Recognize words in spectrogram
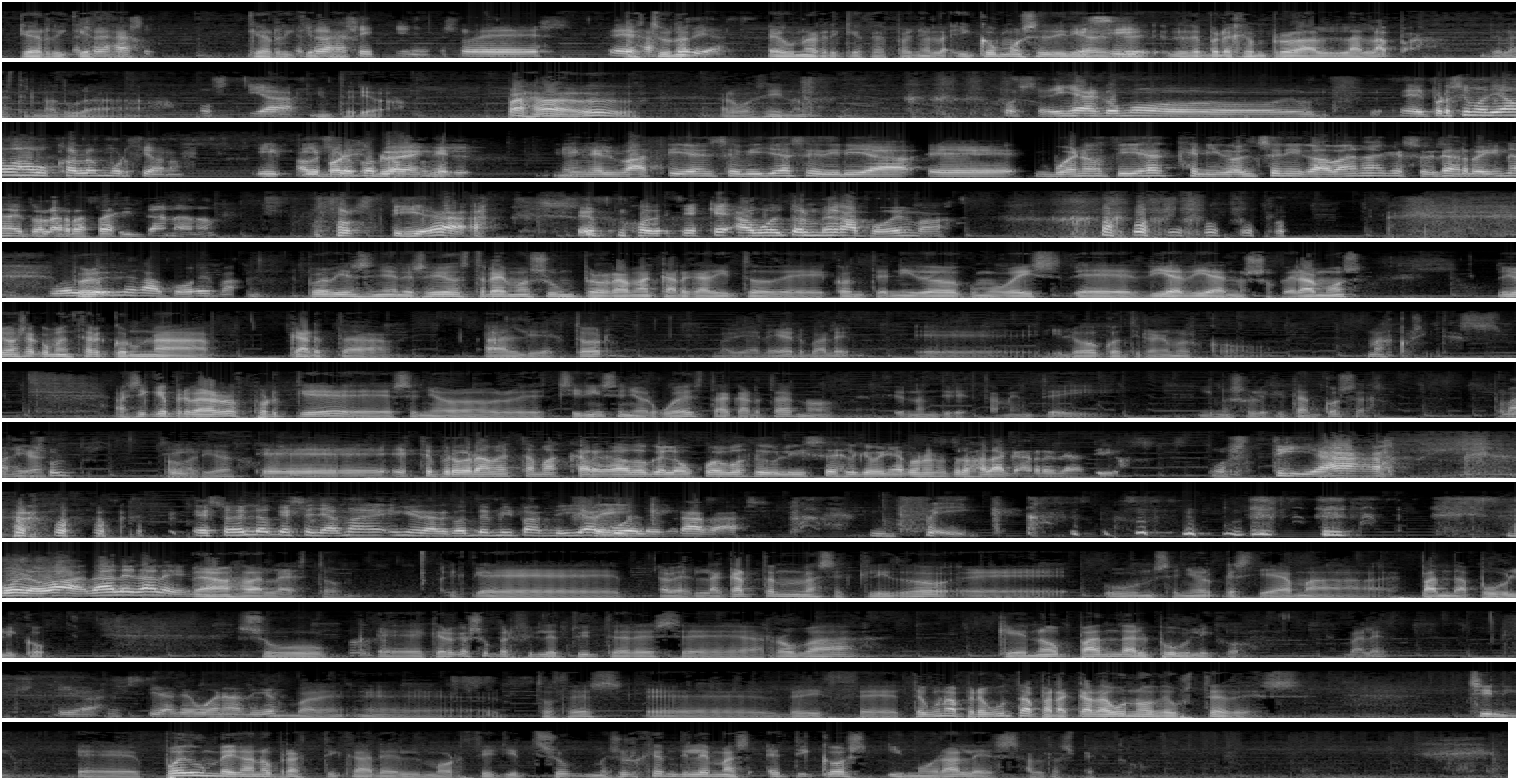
Qué Eso es riqueza. así. Qué Eso riqueza. es así, Eso es, es Esto es una, Asturias. es una riqueza española. ¿Y cómo se diría sí. desde, desde, por ejemplo, la, la Lapa de la Extremadura Hostia, interior? Paja, uh, algo así, ¿no? pues sería como. El próximo día vamos a buscarlo en murciano. Y, y por si ejemplo, en el, en el Baci en Sevilla se diría eh, Buenos días, que ni Dolce ni Gabbana, que soy la reina de toda la raza gitana, ¿no? Hostia, joder, si es que ha vuelto el megapoema. Vuelve Pero- el megapoema. Pues bien, señores, hoy os traemos un programa cargadito de contenido. Como veis, eh, día a día nos superamos. Y vamos a comenzar con una carta al director. La voy a leer, ¿vale? Eh, y luego continuaremos con más cositas. Así que prepararos porque, eh, señor Chini, señor West, esta carta nos mencionan directamente y, y nos solicitan cosas. Para Más variar, insultos. para Sí. variar. Eh, este programa está más cargado que los juegos de Ulises, el que venía con nosotros a la carrera, tío. Hostia. Eso es lo que se llama en el argot de mi pandilla huele bragas. Fake. Bueno, va, dale, dale. Vamos a darle a esto. Eh, a ver, la carta nos la ha escrito eh, un señor que se llama Panda Público. Su, eh, creo que su perfil de Twitter es eh, arroba que no panda el público. ¿Vale? Hostia. Hostia, qué buena, tío. Vale. eh, entonces eh, le dice: Tengo una pregunta para cada uno de ustedes. Chini, eh, ¿puede un vegano practicar el morcillitsu? Me surgen dilemas éticos y morales al respecto.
